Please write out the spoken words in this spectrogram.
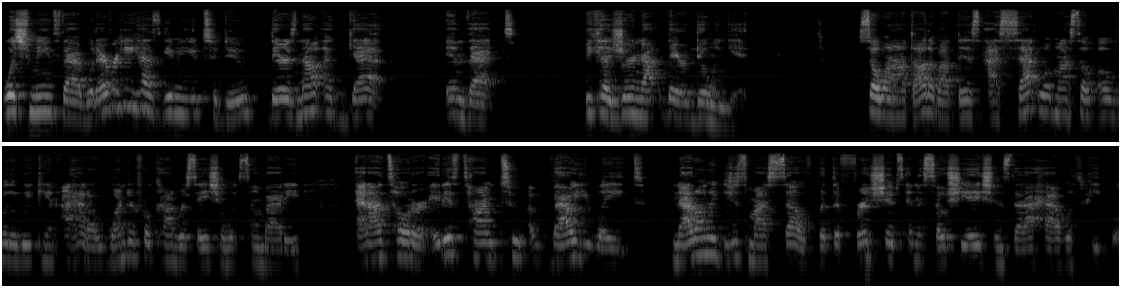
Which means that whatever He has given you to do, there is not a gap in that because you're not there doing it. So when I thought about this, I sat with myself over the weekend. I had a wonderful conversation with somebody, and I told her it is time to evaluate not only just myself, but the friendships and associations that I have with people.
